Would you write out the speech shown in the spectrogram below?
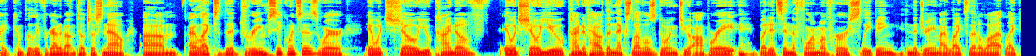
I completely forgot about until just now. Um, I liked the dream sequences where it would show you kind of it would show you kind of how the next level's going to operate, but it's in the form of her sleeping in the dream. I liked that a lot. Like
